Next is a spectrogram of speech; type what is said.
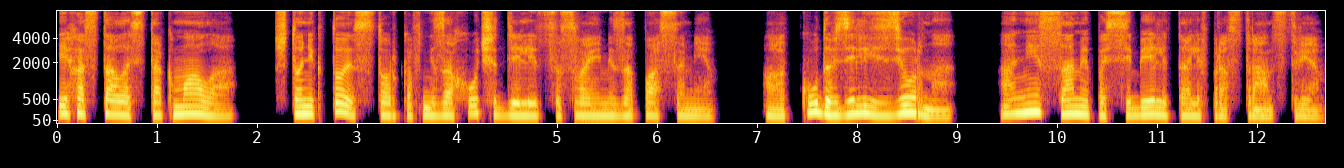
Их осталось так мало, что никто из сторков не захочет делиться своими запасами. А откуда взялись зерна? Они сами по себе летали в пространстве.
